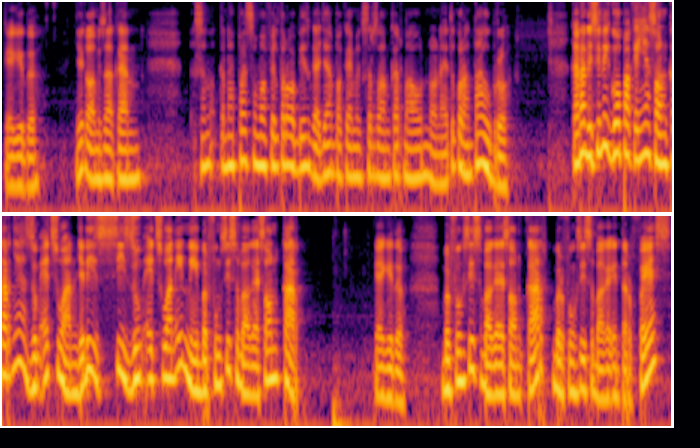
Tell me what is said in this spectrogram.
kayak gitu jadi kalau misalkan kenapa semua filter OBS gak jangan pakai mixer sound card mau? No nah itu kurang tahu bro. Karena di sini gue pakainya sound cardnya Zoom H1 jadi si Zoom H1 ini berfungsi sebagai sound card. Kayak gitu. Berfungsi sebagai sound card berfungsi sebagai interface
